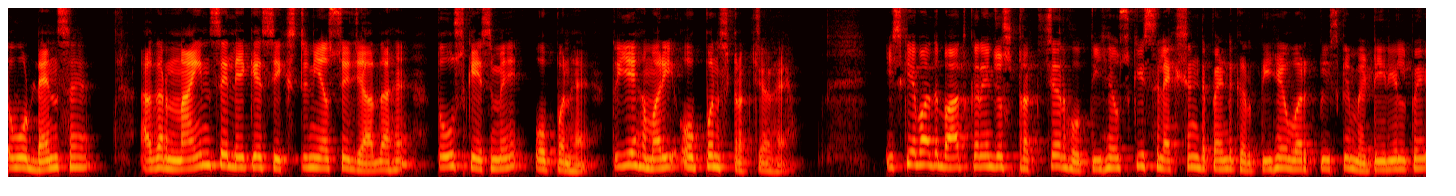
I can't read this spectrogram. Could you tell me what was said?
तो वो डेंस है। अगर नाइन से लेके सिक्सटीन या उससे ज़्यादा है तो उस केस में ओपन है। तो ये हमारी ओपन स्ट्रक्चर है। इसके बाद बात करें जो स्ट्रक्चर होती है, उसकी सिलेक्शन डिपेंड करती है वर्क पीस के मटेरियल पे।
